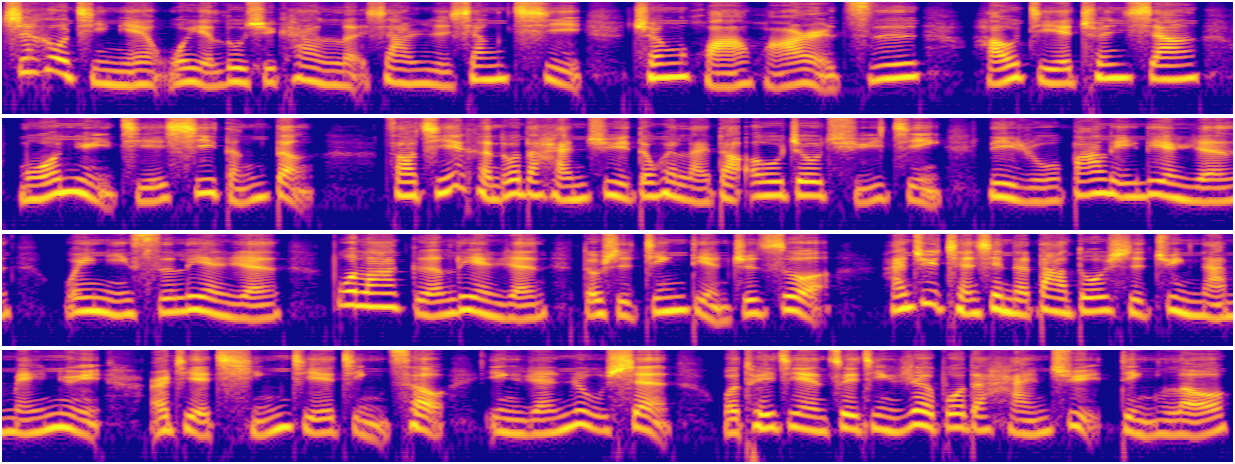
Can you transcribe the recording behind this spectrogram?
之后几年，我也陆续看了《夏日香气》《春华华尔兹》《豪杰春香》《魔女杰西》等等。早期很多的韩剧都会来到欧洲取景，例如《巴黎恋人》《威尼斯恋人》《布拉格恋人》都是经典之作。韩剧呈现的大多是俊男美女，而且情节紧凑，引人入胜。我推荐最近热播的韩剧《顶楼》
